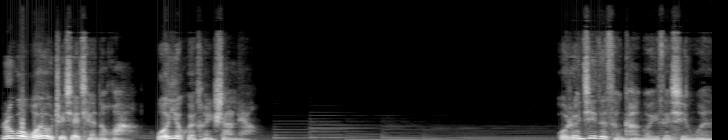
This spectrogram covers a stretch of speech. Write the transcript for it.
如果我有这些钱的话，我也会很善良。”我仍记得曾看过一则新闻：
